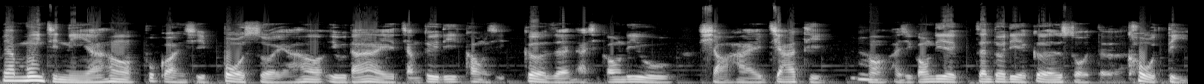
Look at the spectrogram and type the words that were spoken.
那每一年啊吼，不管是报税啊吼，有当会针对你讲是个人，还是讲你有小孩家庭，吼，还是讲你的针对你的个人所得扣抵，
